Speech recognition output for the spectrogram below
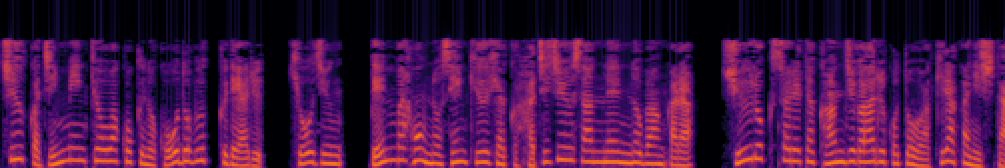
中華人民共和国のコードブックである標準電話本の1983年の版から収録された漢字があることを明らかにした。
